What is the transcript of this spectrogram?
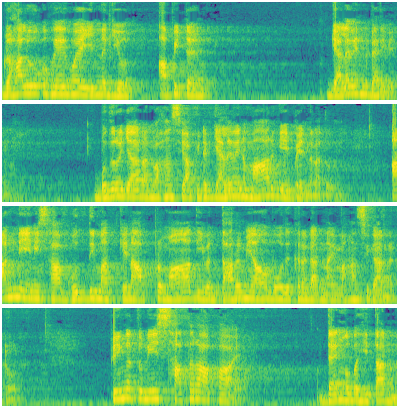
ග්‍රහලෝක හොය හොය ඉන්න ගියොත් අපිට ගැලවෙන්න බැරිවෙන. බුදුරජාණන් වහන්සේ අපිට ගැලවෙන මාර්ගයේ පෙන්නලදුන්න. අන්නේ නිසා බුද්ධිමත් කෙන අප්‍රමාදීව ධර්මය අවබෝධ කරගන්නයි මහන්සි ගන්නට ඕන. පිංහතුනී සතරාපාය දැන් ඔබ හිතන්න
